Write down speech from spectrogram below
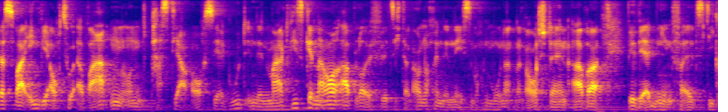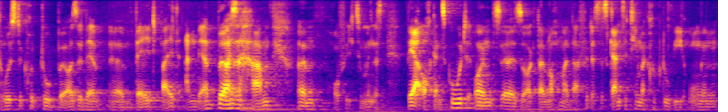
das war irgendwie auch zu erwarten und passt ja auch sehr gut in den Markt. Wie es genau abläuft, wird sich dann auch noch in den nächsten Wochen, Monaten herausstellen. Aber wir werden jedenfalls die größte Kryptobörse der äh, Welt bald an der Börse haben. Ähm, hoffe ich zumindest. Wäre auch ganz gut und äh, sorgt dann nochmal dafür, dass das ganze Thema Kryptowährungen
